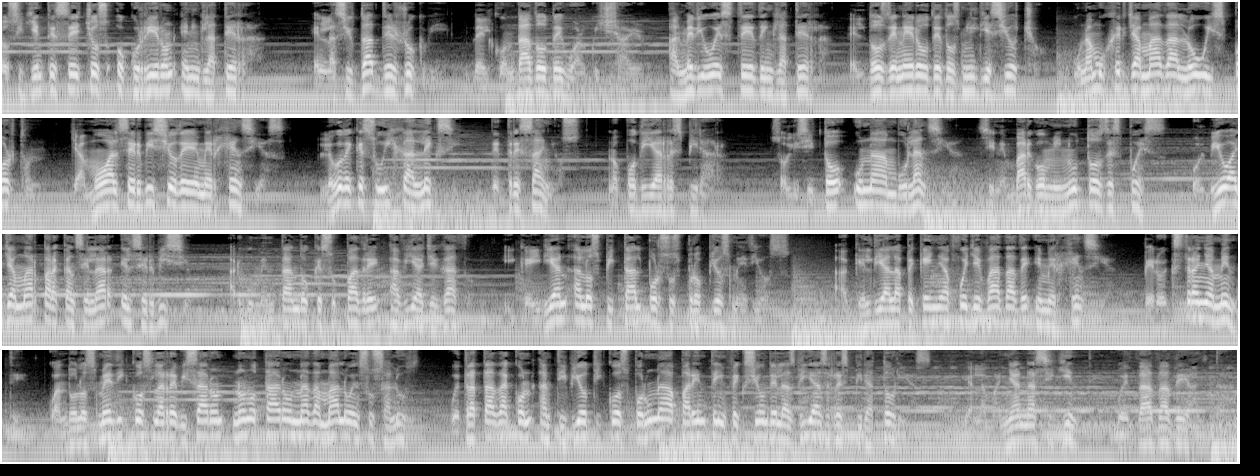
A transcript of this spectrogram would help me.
Los siguientes hechos ocurrieron en Inglaterra, en la ciudad de Rugby, del condado de Warwickshire, al medio oeste de Inglaterra. El 2 de enero de 2018, una mujer llamada Lois Porton llamó al servicio de emergencias luego de que su hija Lexi, de 3 años, no podía respirar. Solicitó una ambulancia, sin embargo, minutos después, volvió a llamar para cancelar el servicio, argumentando que su padre había llegado que irían al hospital por sus propios medios. Aquel día la pequeña fue llevada de emergencia, pero extrañamente, cuando los médicos la revisaron no notaron nada malo en su salud. Fue tratada con antibióticos por una aparente infección de las vías respiratorias y a la mañana siguiente fue dada de alta.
